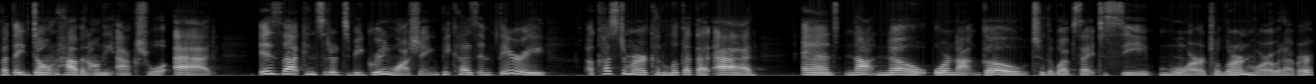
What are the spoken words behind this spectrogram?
but they don't have it on the actual ad, is that considered to be greenwashing? Because in theory, a customer can look at that ad and not know or not go to the website to see more, to learn more, or whatever.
